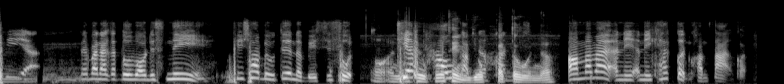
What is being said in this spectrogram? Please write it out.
พี่อะในบรรดาการ์ตูนวอลดิสนีย์พี่ชอบ Beauty and the Beast ที่สุดอ๋ออันเทีนี้ยบคือพูดถึงเท่ากับยุค The การ์ตูนเนาะอ๋อไม่ไม่อันนี้อันนี้แค่เกิดความต่างก่อน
